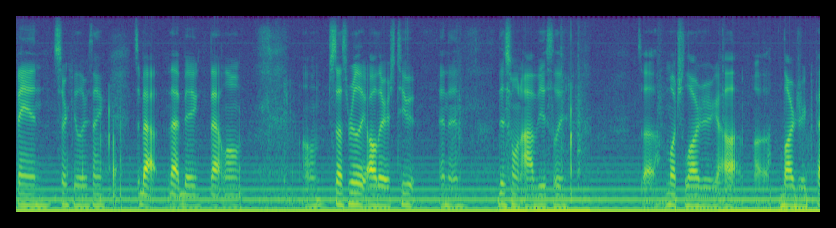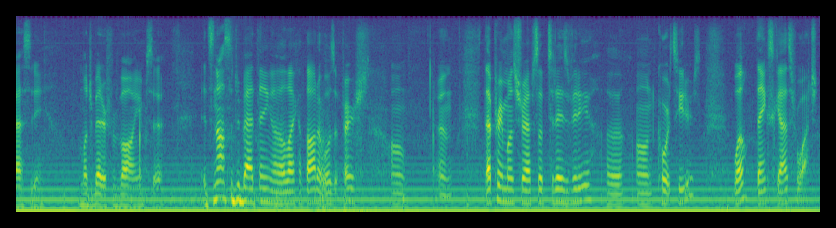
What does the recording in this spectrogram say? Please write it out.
fan circular thing, it's about that big, that long. Um, so that's really all there is to it. And then this one, obviously, it's a much larger, uh, larger capacity much better for volume. So it's not such a bad thing uh, like I thought it was at first. Um, and that pretty much wraps up today's video uh, on quartz heaters. Well, thanks guys for watching.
